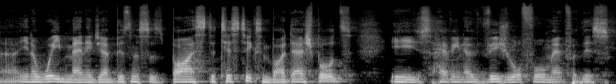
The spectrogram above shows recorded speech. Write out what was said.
Uh, you know, we manage our businesses by statistics and by dashboards is having a visual format for this.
